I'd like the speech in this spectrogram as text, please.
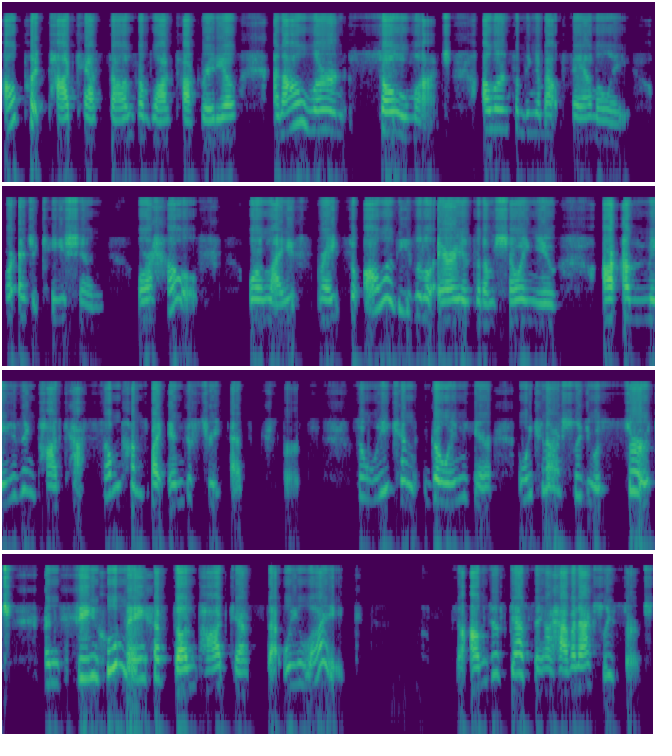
I'll put podcasts on from Blog Talk Radio, and I'll learn so much. I'll learn something about family or education or health or life, right? So all of these little areas that I'm showing you are amazing podcasts, sometimes by industry experts. So we can go in here and we can actually do a search and see who may have done podcasts that we like. Now, I'm just guessing. I haven't actually searched.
